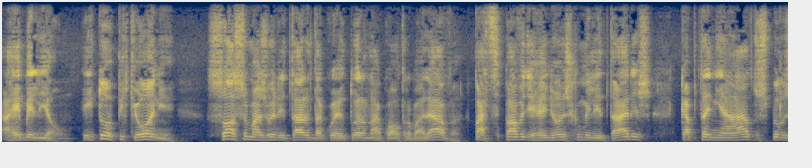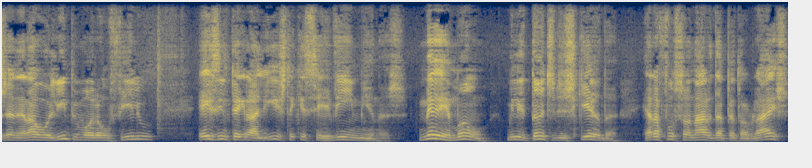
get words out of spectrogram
a rebelião. Heitor Piccioni, sócio majoritário da corretora na qual trabalhava, participava de reuniões com militares capitaneados pelo general Olímpio Mourão Filho, ex-integralista que servia em Minas. Meu irmão militante de esquerda, era funcionário da Petrobras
